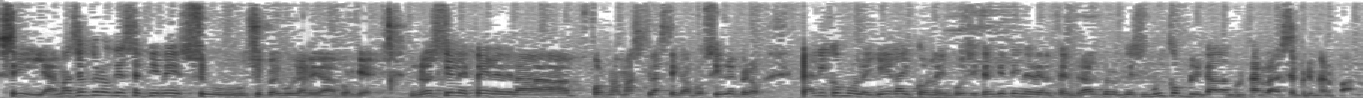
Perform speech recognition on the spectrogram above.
Sí, y además yo creo que este tiene su, su, peculiaridad, porque no es que le pegue de la forma más plástica posible, pero tal y como le llega y con la imposición que tiene del central, creo que es muy complicado cruzarla de ese primer palo.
